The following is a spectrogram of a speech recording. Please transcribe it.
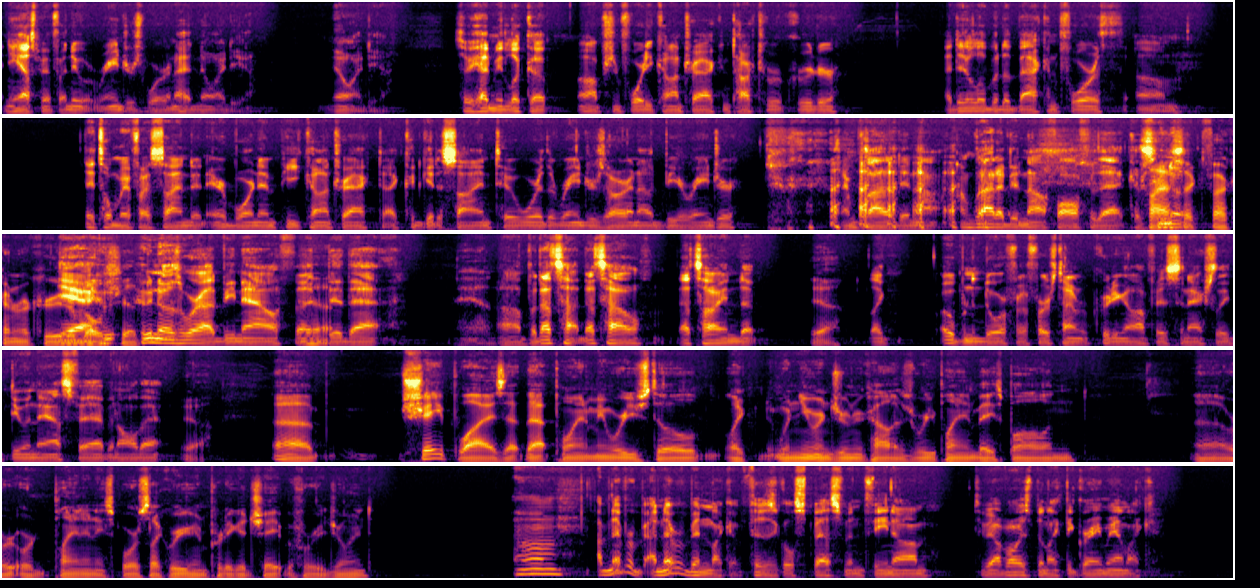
and he asked me if I knew what Rangers were, and I had no idea, no idea. So he had me look up option 40 contract and talk to a recruiter. I did a little bit of back and forth. Um, they told me if I signed an airborne MP contract, I could get assigned to where the Rangers are, and I would be a Ranger. I'm glad I did not. I'm glad I did not fall for that because Classic fucking recruiter yeah, who, bullshit. who knows where I'd be now if I Yeah. did that. Man. Uh, but that's how that's how that's how I ended up yeah. like opening the door for the first time recruiting office and actually doing the ASVAB and all that. Yeah. Uh, shape wise, at that point, I mean, were you still like when you were in junior college? Were you playing baseball and uh, or, or playing any sports? Like, were you in pretty good shape before you joined? Um, I've never I've never been like a physical specimen phenom. To be, I've always been like the gray man. Like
